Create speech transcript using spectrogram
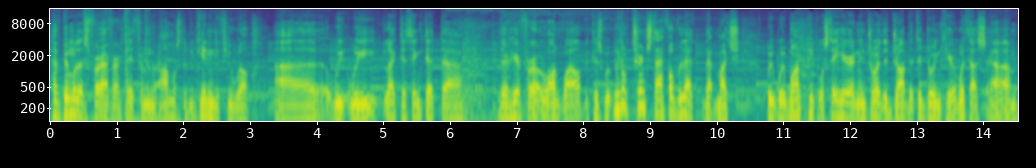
have been with us forever. They from almost the beginning, if you will. Uh, we we like to think that uh, they're here for a long while because we, we don't turn staff over that that much. We, we want people to stay here and enjoy the job that they're doing here with us. Um,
